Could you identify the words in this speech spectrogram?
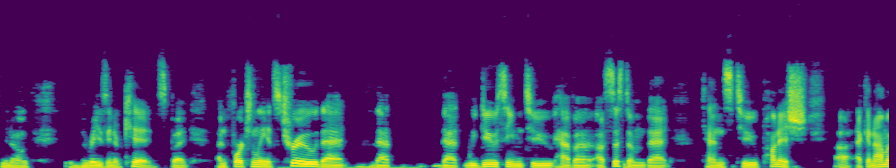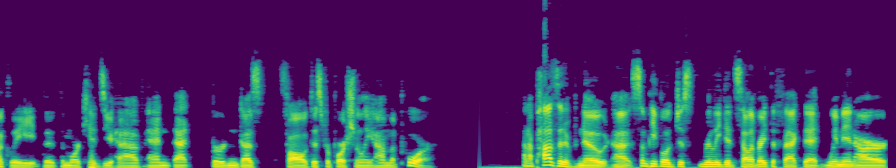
you know the raising of kids. But unfortunately, it's true that that that we do seem to have a, a system that tends to punish uh, economically the, the more kids you have, and that burden does fall disproportionately on the poor. On a positive note, uh, some people just really did celebrate the fact that women are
